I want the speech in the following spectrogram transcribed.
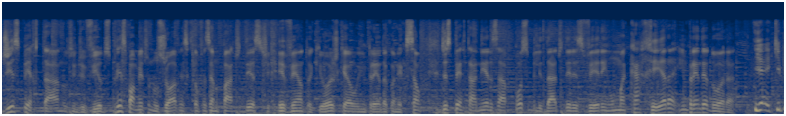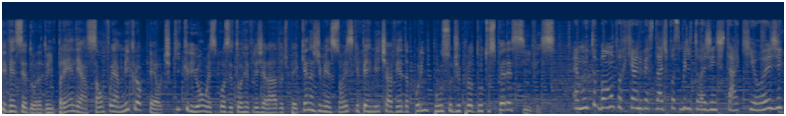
despertar nos indivíduos, principalmente nos jovens que estão fazendo parte deste evento aqui hoje, que é o Empreenda Conexão, despertar neles a possibilidade deles verem uma carreira empreendedora. E a equipe vencedora do Empreenda em Ação foi a Micropelt, que criou um expositor refrigerado de pequenas dimensões que permite a venda por impulso de produtos perecíveis. É muito bom porque a universidade possibilitou a gente estar aqui hoje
